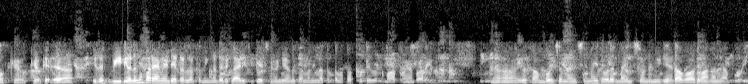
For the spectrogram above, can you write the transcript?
Okay okay okay. ഇത് വീഡിയോയിലൊന്നും പറയാൻ വേണ്ടിയിട്ടല്ല. കേട്ടോ നിങ്ങളുടെ ഒരു ക്ലാരിഫിക്കേഷൻ വേണ്ടിയാണ് കാരണം നിങ്ങൾ അത്രത്തോളം സപ്പോർട്ട് ചെയ്തുകൊണ്ട് മാത്രമേ ഞാൻ പറയുന്നത് ഇത് സംഭവിച്ചെന്ന് വെച്ചാൽ ഇതുപോലെ മൈൽ സ്റ്റോൺ മീഡിയയുടെ അവാർഡ് വാങ്ങാൻ ഞാൻ പോയി.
